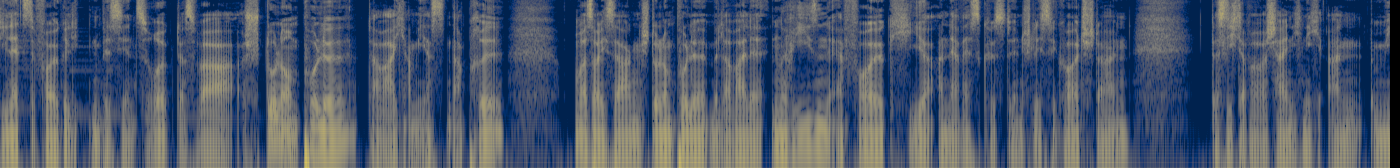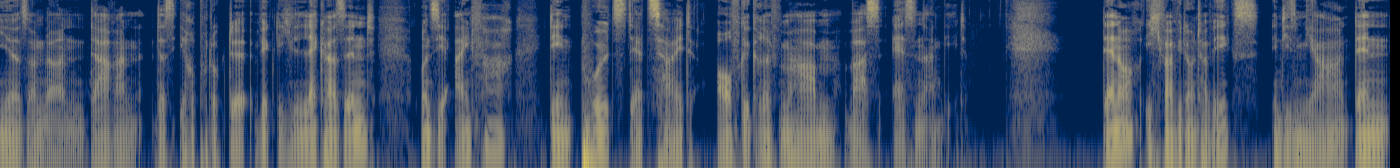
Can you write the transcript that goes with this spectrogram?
die letzte Folge liegt ein bisschen zurück. Das war Stulle und Pulle. Da war ich am 1. April. Und was soll ich sagen? Stulle und Pulle mittlerweile ein Riesenerfolg hier an der Westküste in Schleswig-Holstein. Das liegt aber wahrscheinlich nicht an mir, sondern daran, dass ihre Produkte wirklich lecker sind und sie einfach den Puls der Zeit aufgegriffen haben, was Essen angeht. Dennoch, ich war wieder unterwegs in diesem Jahr, denn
